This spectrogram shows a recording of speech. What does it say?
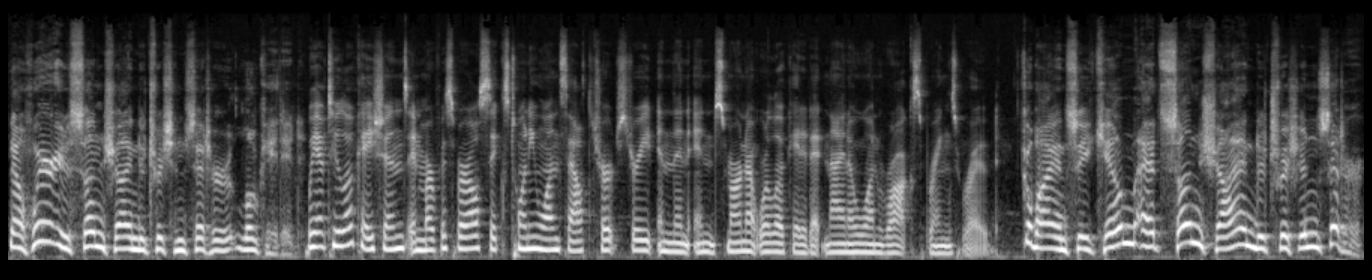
Now, where is Sunshine Nutrition Center located? We have two locations in Murfreesboro, 621 South Church Street, and then in Smyrna, we're located at 901 Rock Springs Road. Go by and see Kim at Sunshine Nutrition Center.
